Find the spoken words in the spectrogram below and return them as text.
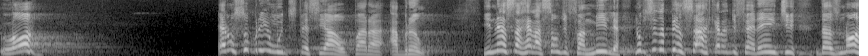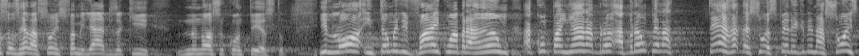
Ló. Era um sobrinho muito especial para Abrão. E nessa relação de família, não precisa pensar que era diferente das nossas relações familiares aqui no nosso contexto. E Ló, então, ele vai com Abraão acompanhar Abraão, Abraão pela terra das suas peregrinações,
